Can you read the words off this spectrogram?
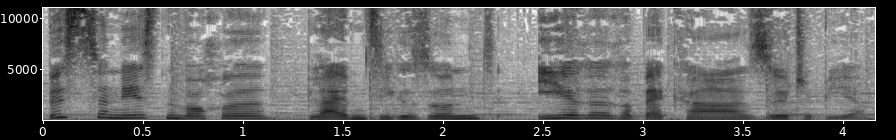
Bis zur nächsten Woche. Bleiben Sie gesund. Ihre Rebecca Sötebier.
